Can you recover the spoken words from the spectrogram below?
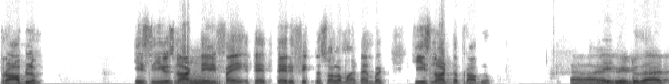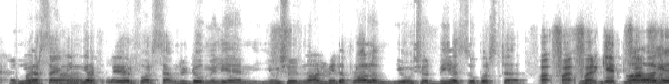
was not the uh, problem He's he was not Hmm. terrifying ter- terrific னு சொல்ல மாட்டேன் but he's not the problem Uh, I agree to that. When you are But, signing uh, a player for 72 million, you should not be the problem. You should be a superstar. For- for- forget oh okay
